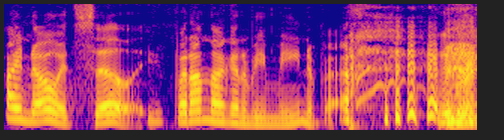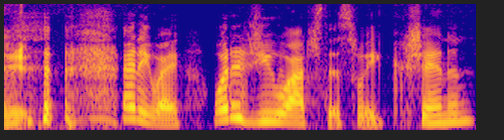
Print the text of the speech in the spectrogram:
I know it's silly, but I'm not gonna be mean about it. right anyway, what did you watch this week, Shannon?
